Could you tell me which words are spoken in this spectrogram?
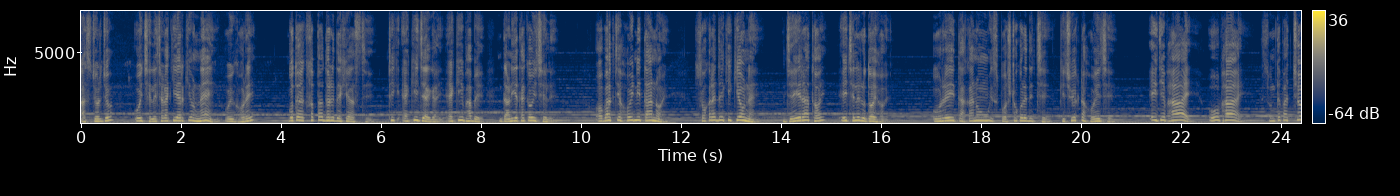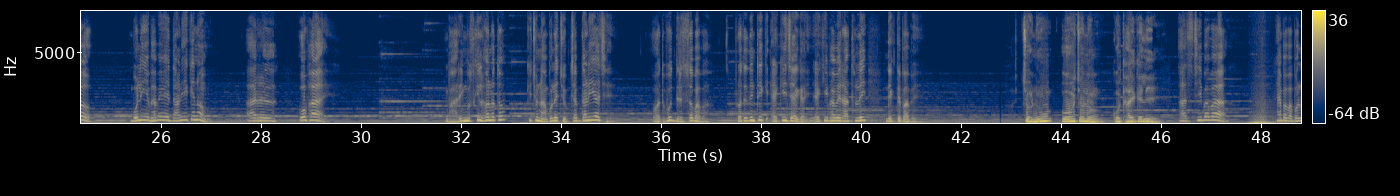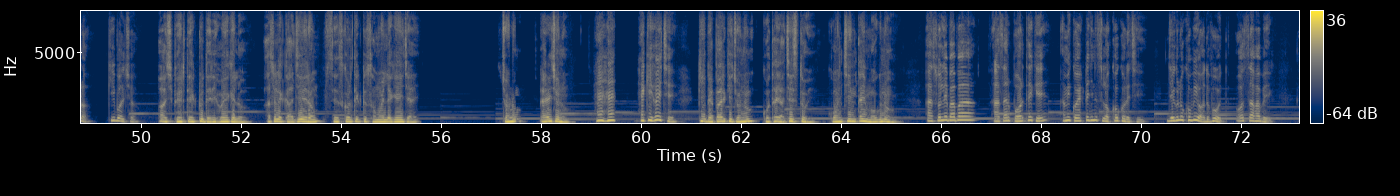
আশ্চর্য, ওই ছেলে ছাড়া কি আর কেউ নেয় ওই ঘরে? গত এক সপ্তাহ ধরে দেখে আসছি, ঠিক একই জায়গায় একইভাবে দাঁড়িয়ে থাকে ওই ছেলে। অবাক যে হয়নি তা নয়, সকালে দেখি কেউ নেই, যেই রাত হয়, এই ছেলের উদয় হয়। ওর এই তাকানো স্পষ্ট করে দিচ্ছে, কিছু একটা হয়েছে। এই যে ভাই, ও ভাই, শুনতে পাচ্ছ? বলি এভাবে দাঁড়িয়ে কেন? আর, ও ভাই ভারী মুশকিল হলো তো কিছু না বলে চুপচাপ দাঁড়িয়ে আছে। অদ্ভুত দৃশ্য বাবা প্রতিদিন ঠিক একই জায়গায় একইভাবে রাত হলেই দেখতে পাবে। চনু ও চনু কোথায় গেলি? আসছি বাবা। হ্যাঁ বাবা বলো কি বলছো? আজ ফিরতে একটু দেরি হয়ে গেল। আসলে কাজে এরম শেষ করতে একটু সময় লেগেই যায়। চনু এই চনু। হ্যাঁ হ্যাঁ হ্যাঁ কি হয়েছে? কি ব্যাপার কি চনু কোথায় আছিস তুই? কোন চিন্তায় মগ্ন? আসলে বাবা আসার পর থেকে আমি কয়েকটা জিনিস লক্ষ্য করেছি যেগুলো খুবই অদ্ভুত অস্বাভাবিক।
